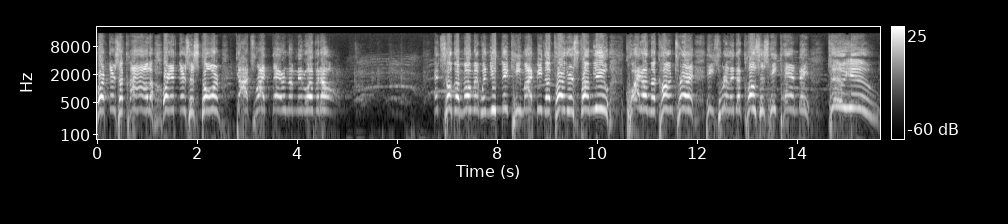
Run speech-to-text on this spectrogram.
or if there's a cloud, or if there's a storm, God's right there in the middle of it all. And so, the moment when you think He might be the furthest from you, quite on the contrary, He's really the closest He can be to you.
